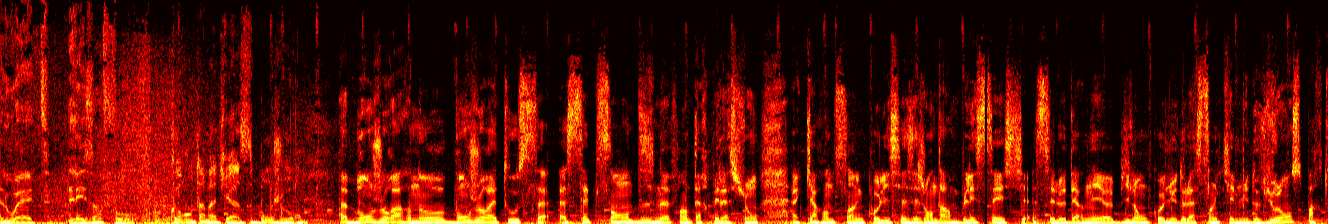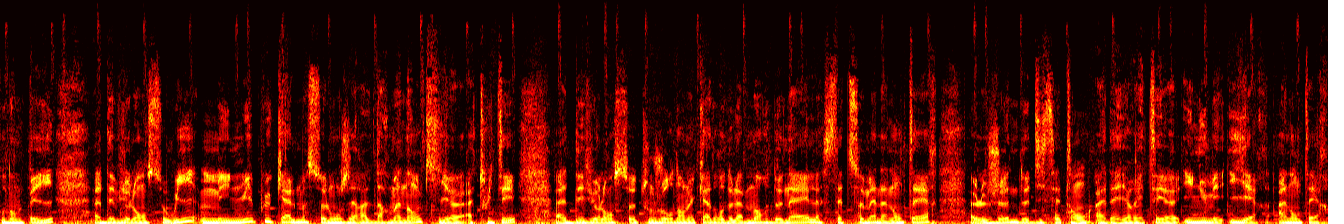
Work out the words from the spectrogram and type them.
Alouette, les infos. Corentin Mathias, bonjour. Bonjour Arnaud, bonjour à tous. 719 interpellations, 45 policiers et gendarmes blessés. C'est le dernier bilan connu de la cinquième nuit de violence partout dans le pays. Des violences, oui, mais une nuit plus calme selon Gérald Darmanin qui euh, a tweeté. Des violences toujours dans le cadre de la mort de Naël cette semaine à Nanterre. Le jeune de 17 ans a d'ailleurs été euh, inhumé hier à Nanterre.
